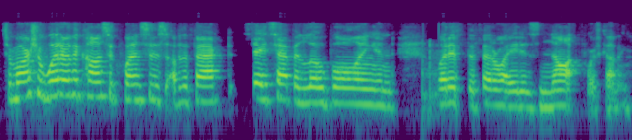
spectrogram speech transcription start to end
So, Marcia, what are the consequences of the fact states have been lowballing, and what if the federal aid is not forthcoming?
